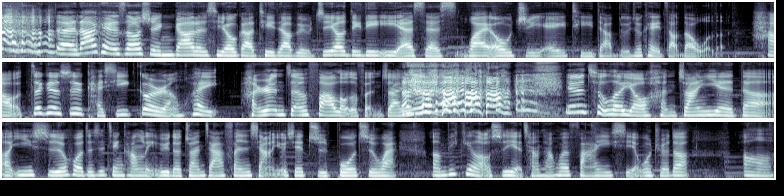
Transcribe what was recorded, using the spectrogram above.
对，大家可以搜寻 Goddess Yoga T W G O D D E S S Y O G A T W 就可以找到我了。好，这个是凯西个人会。很认真 follow 的粉专，因为 因为除了有很专业的呃医师或者是健康领域的专家分享，有些直播之外，嗯，Vicky 老师也常常会发一些我觉得嗯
